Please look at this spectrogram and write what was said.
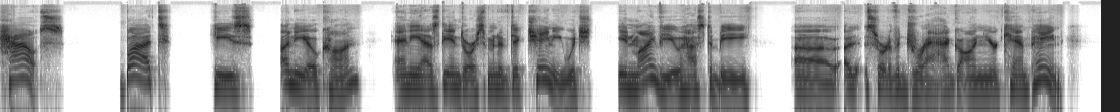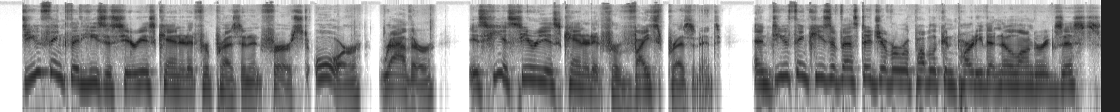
House. But he's a neocon and he has the endorsement of Dick Cheney, which, in my view, has to be uh, a sort of a drag on your campaign. Do you think that he's a serious candidate for president first, or rather, is he a serious candidate for vice president? And do you think he's a vestige of a Republican Party that no longer exists?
